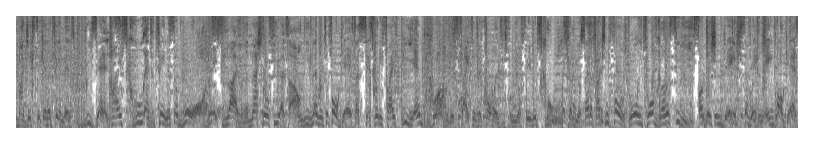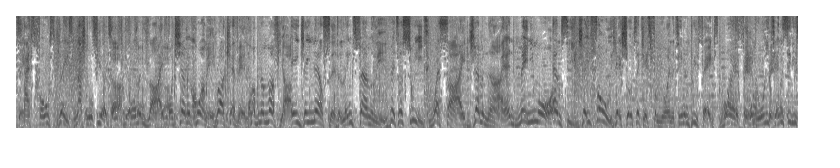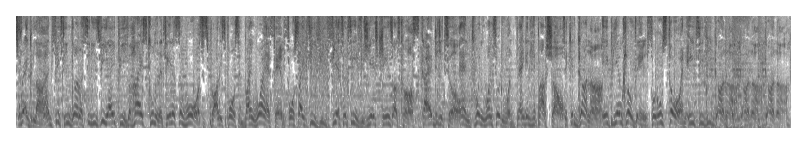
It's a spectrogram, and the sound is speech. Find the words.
Majestic Entertainment presents High School Entertainers Awards. It's live at the National Theatre on the 11th of August at 6.45 p.m. with exciting performances from your favorite schools. Pick up your side attraction phones for only 12 Ghana cedis. Audition date 7th and 8th August at Folks Place National Theatre. Performing live Okyeame Kwame, Rock Kevin, Kwabena Mafia, AJ Nelson, The Links Family, Bittersweet, Westside, Gemini, and many more. MC J Foley. Get your tickets from your entertainment prefect. YFM for only 10 cedis regular and 15 Ghana cedis VIP. The High School Entertainers Awards is proudly sponsored by YFM, Foresight TV, Theatre TV, GHKings.com, Sky Digital, and 2131 Bangin Hip Hop Show. Ticket Ghana, APM Clothing, Photo Store, and ATV Ghana. Ghana, Ghana.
